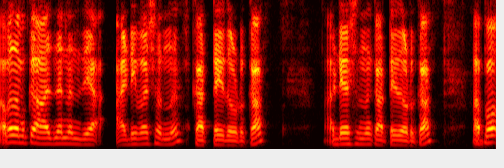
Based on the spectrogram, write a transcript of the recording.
അപ്പോൾ നമുക്ക് ആദ്യം തന്നെ എന്ത് ചെയ്യാം അടിവശം ഒന്ന് കട്ട് ചെയ്ത് കൊടുക്കാം. അടിവശം ഒന്ന് കട്ട് ചെയ്ത് കൊടുക്കാം. അപ്പോൾ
